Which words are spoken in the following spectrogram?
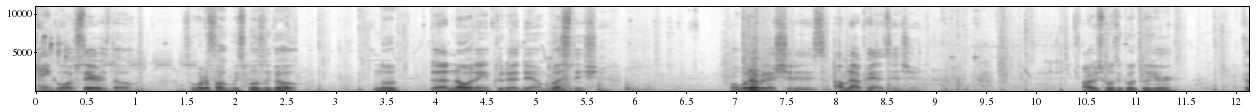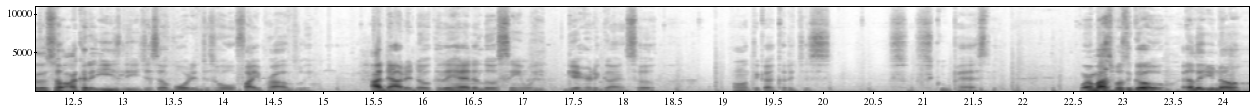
can't go upstairs though. So where the fuck are we supposed to go? Know, I know it ain't through that damn bus station. Or whatever that shit is. I'm not paying attention. Are we supposed to go through here? Cause so I could have easily just avoided this whole fight probably. I doubt it though, cause they had a little scene where he get her the gun, so I don't think I could have just scoot past it. Where am I supposed to go, Ellie? You know,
